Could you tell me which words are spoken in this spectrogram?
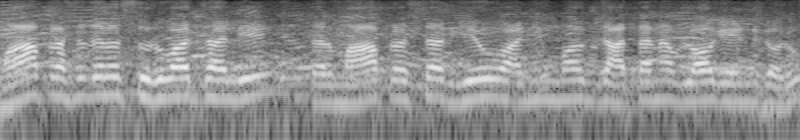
महाप्रसादाला सुरुवात झाली आहे. तर महाप्रसाद घेऊ आणि मग जाताना ब्लॉग एंड करू.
